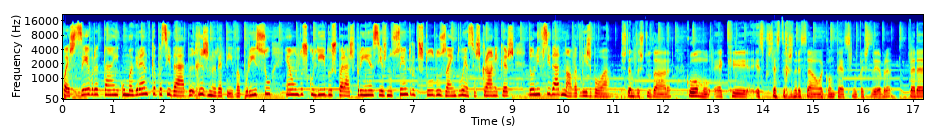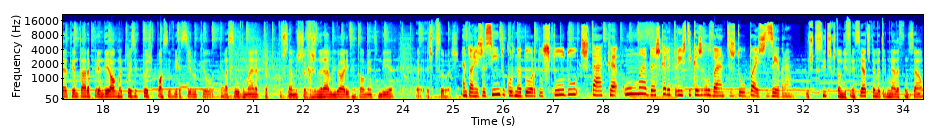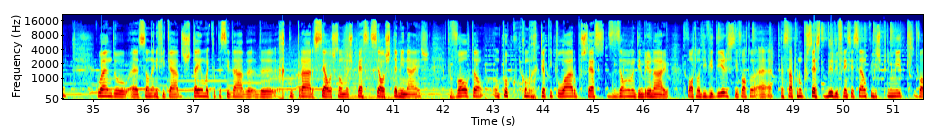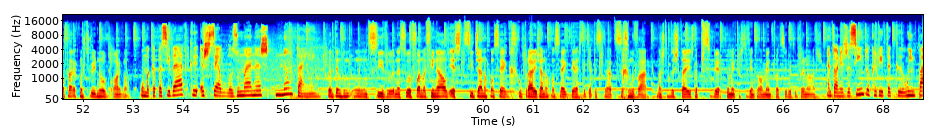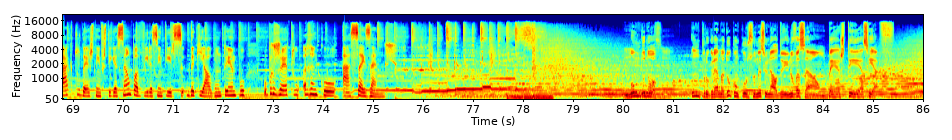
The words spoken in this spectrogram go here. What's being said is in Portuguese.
peixe-zebra tem uma grande capacidade regenerativa, por isso é um dos escolhidos para as experiências no Centro de Estudos em Doenças Crónicas da Universidade Nova de Lisboa. Estamos a estudar como é que esse processo de regeneração acontece no peixe-zebra para tentar aprender alguma coisa que depois possa vir a ser útil para a saúde humana, para que possamos regenerar melhor, eventualmente, um dia eh, as pessoas. António Jacinto, coordenador do estudo, destaca uma das características relevantes do peixe-zebra. Os tecidos que estão diferenciados têm uma determinada função. Quando uh, são danificados, têm uma capacidade de recuperar células, são uma espécie de células estaminais, que voltam um pouco como recapitular o processo de desenvolvimento embrionário voltam a dividir-se e voltam a passar por um processo de diferenciação que lhes permite voltar a construir novo órgão. Uma capacidade que as células humanas não têm. Quando temos um, um tecido na sua forma final, esse tecido já não consegue recuperar e já não consegue ter esta capacidade de se renovar. Nós estamos a estudar isto para perceber como é que isto eventualmente pode ser útil para nós. António Jacinto acredita que o impacto desta investigação pode vir a sentir-se daqui a algum tempo. O projeto arrancou há seis anos. Mundo Novo, um programa do Concurso Nacional de Inovação BSTSF.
